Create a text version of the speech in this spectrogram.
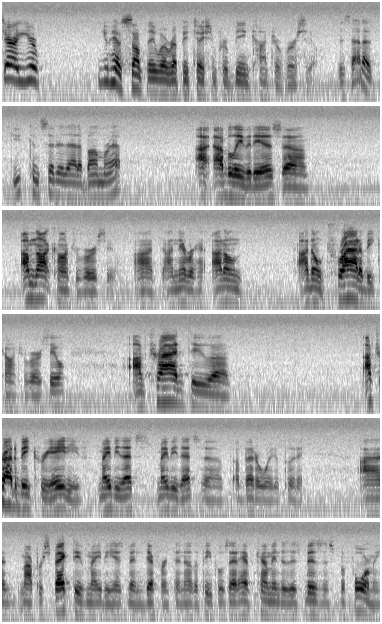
Darrell, you're you have something of a reputation for being controversial. Is that a do you consider that a bum rap? I, I believe it is. Uh, I'm not controversial. I I never I don't I don't try to be controversial. I've tried to uh, I've tried to be creative. Maybe that's maybe that's a, a better way to put it. I, my perspective maybe has been different than other people's that have come into this business before me.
